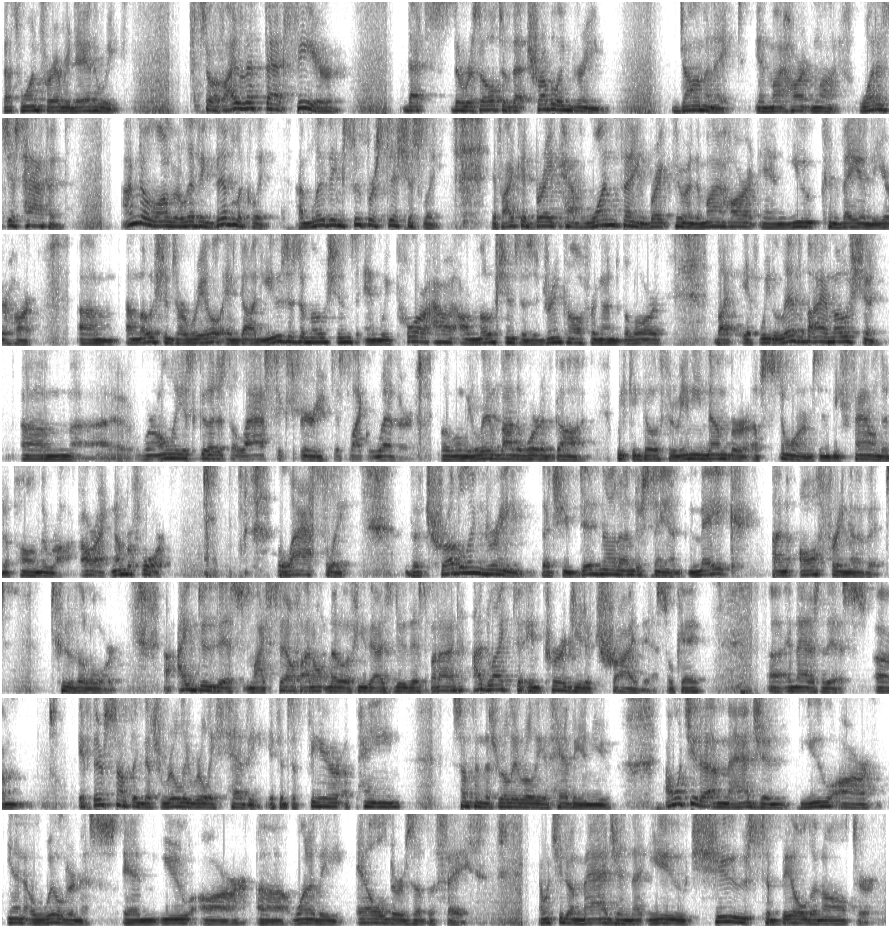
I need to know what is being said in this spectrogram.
That's one for every day of the week. So if I let that fear, that's the result of that troubling dream, dominate in my heart and life. What has just happened? I'm no longer living biblically. I'm living superstitiously. If I could break, have one thing break through into my heart and you convey into your heart. Um, emotions are real and God uses emotions and we pour out our emotions as a drink offering unto the Lord. But if we live by emotion, um, uh, we're only as good as the last experience. It's like weather. But when we live by the word of God, we can go through any number of storms and be founded upon the rock. All right, number four. Lastly, the troubling dream that you did not understand, make an offering of it to the Lord. I do this myself. I don't know if you guys do this, but I'd, I'd like to encourage you to try this, okay? Uh, and that is this. Um, if there's something that's really, really heavy, if it's a fear, a pain, something that's really, really heavy in you, I want you to imagine you are in a wilderness and you are uh, one of the elders of the faith. I want you to imagine that you choose to build an altar.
